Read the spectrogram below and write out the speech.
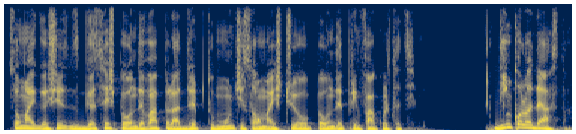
să o mai găsești, găsești pe undeva pe la dreptul muncii sau mai știu eu pe unde prin facultăți. Dincolo de asta,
